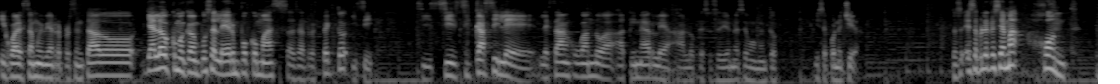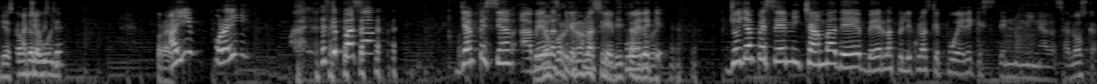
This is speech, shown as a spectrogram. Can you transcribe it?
Igual está muy bien representado. Ya luego como que me puse a leer un poco más al respecto y sí. Sí, sí, sí casi le, le estaban jugando a a atinarle a, a lo que sucedió en ese momento. Y se pone chida. Entonces, esa película se llama Hunt. ¿Y hasta dónde la H1. viste? Por ahí. Ahí, por ahí. Es que pasa. Ya empecé a- ver las ¿por qué no películas que invitan, puede que. Yo ya empecé mi chamba de ver las películas que puede que estén nominadas al Oscar.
